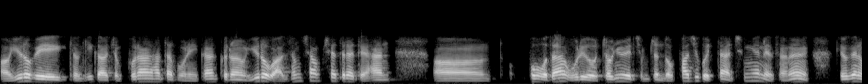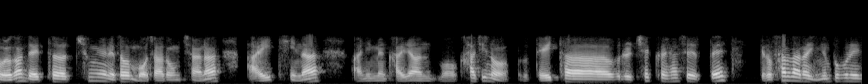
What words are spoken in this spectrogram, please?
어, 유럽의 경기가 좀 불안하다 보니까 그런 유럽 완성차 업체들에 대한 어 보다 우리 점유율이 점점 높아지고 있다는 측면에서는 결국에는 월간 데이터 측면에서 뭐 자동차나 IT나 아니면 관련 뭐 카지노 데이터를 체크했을 때 계속 살아나 있는 부분이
